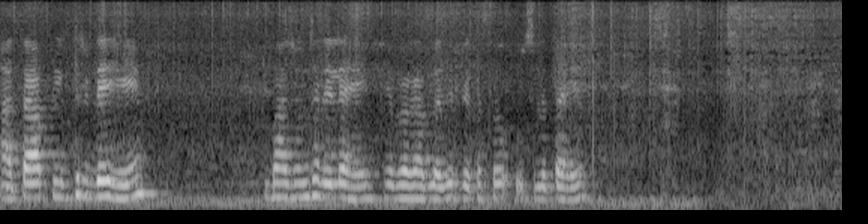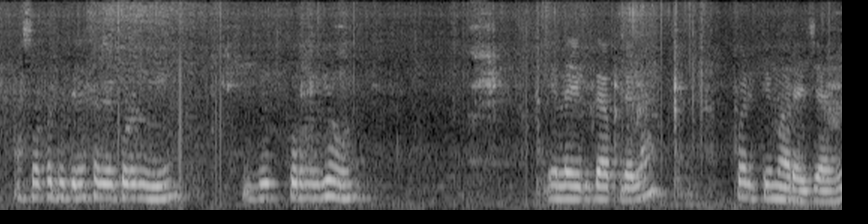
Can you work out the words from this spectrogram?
आता आपले धिरडे हे भाजून झालेले आहे. हे बघा आपलं धिरडे कसं उचलत आहे. अशा पद्धतीने सगळीकडून मी दूध करून घेऊन याला एकदा आपल्याला पलटी मारायची आहे.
